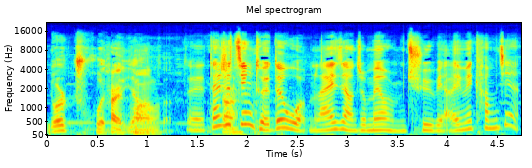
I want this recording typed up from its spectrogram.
有点蠢的样子。对，但是镜腿对我们来讲就没有什么区别了，因为看不见。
